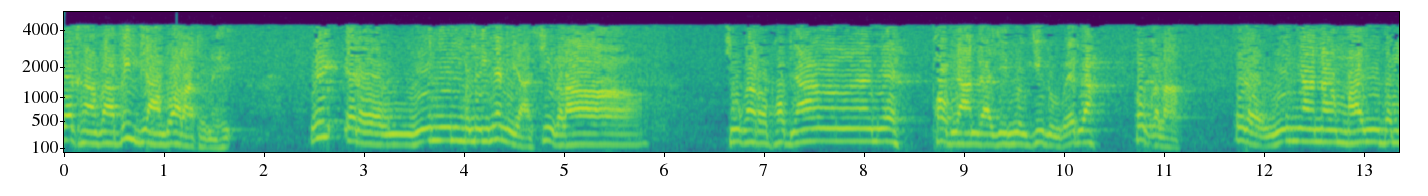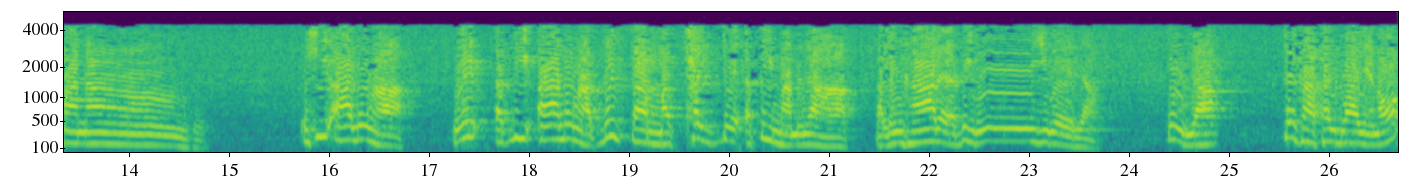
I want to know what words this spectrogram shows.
ရဲ့ခံစားပြီးပြန်သွားတာထင်တယ်ဟဲ့ဟင်အဲ့တော့ဝိညာဉ်မလိမ်တဲ့နေရာရှိသလားကျုပ်ကတော့ဖောက်ပြန်မြဲဖောက်ပြန်တာရင်မြုပ်ကြည့်လို့ပဲဗျာဟုတ်ကလားအဲ့တော့ဝိညာဏမာယုပမာဏဆိုအရှိအားလုံးဟာ ဝိအတိအားလုံးဟာသစ္စာမဆိုင်တဲ့အတိမှမများဟာအလင်ခါရတဲ့အတိလေးကြီးပဲဗျာဟုတ်ဗျာသစ္စာဆိုင်သွားရင်တော့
